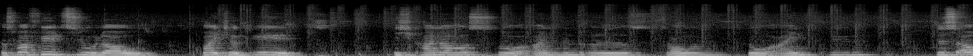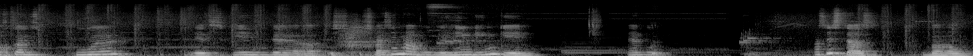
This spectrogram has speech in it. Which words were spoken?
Das war, viel zu laut. Weiter geht's. Ich kann auch so andere Sounds so einfügen. Das ist auch ganz cool. Jetzt gehen wir. Ich, ich weiß nicht mal, wo wir hingehen. Ja, gut. Was ist das überhaupt?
